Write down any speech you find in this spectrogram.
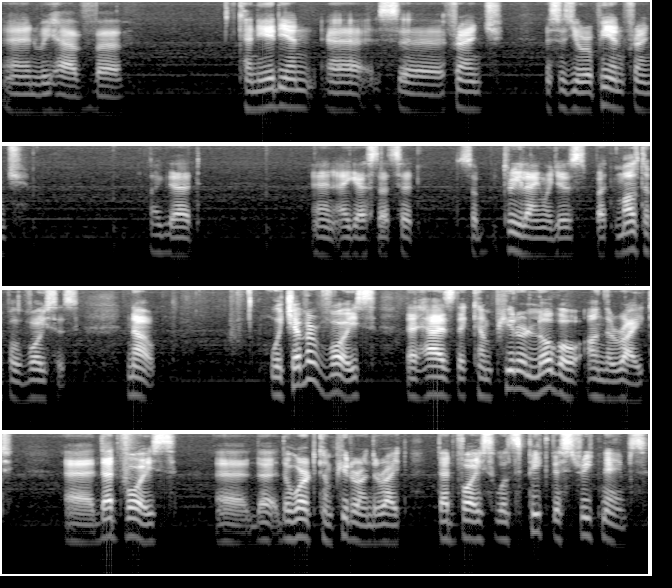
and we have uh, Canadian uh, uh, French this is European French like that. And I guess that's it. So three languages but multiple voices. Now whichever voice that has the computer logo on the right uh, that voice uh, the, the word computer on the right that voice will speak the street names.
